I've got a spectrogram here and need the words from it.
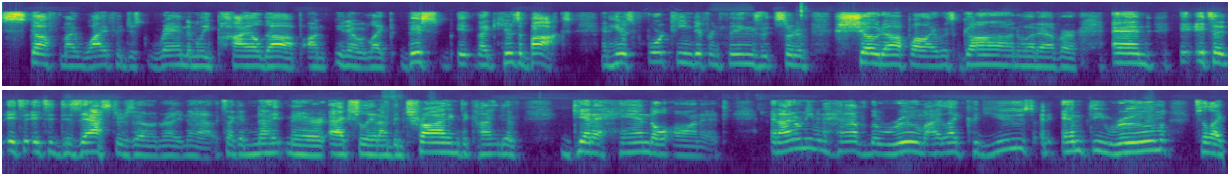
stuff my wife had just randomly piled up on you know like this it, like here's a box and here's 14 different things that sort of showed up while I was gone whatever. And it, it's a it's it's a disaster zone right now. It's like a nightmare actually and I've been trying to kind of get a handle on it. And I don't even have the room. I like could use an empty room to like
